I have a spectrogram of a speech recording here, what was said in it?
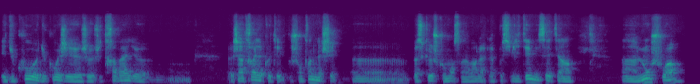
et, du coup, du coup je, je travaille j'ai un travail à côté que je suis en train de lâcher euh, parce que je commence à en avoir la, possibilité, mais ça a été un, long choix.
